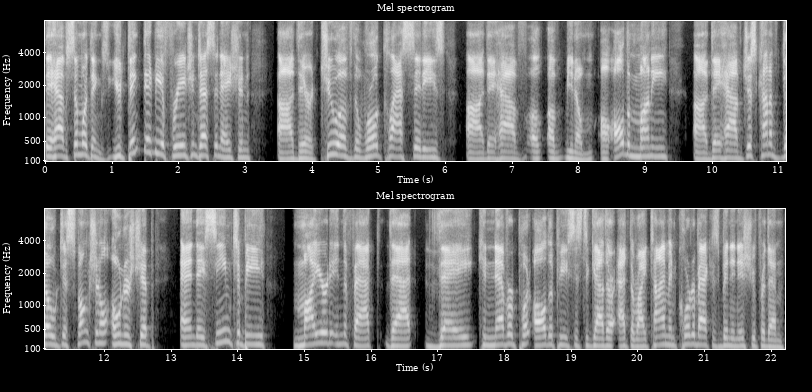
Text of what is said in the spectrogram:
they have similar things. You'd think they'd be a free agent destination. Uh, they're two of the world class cities. Uh, they have a, a, you know all the money. Uh, they have just kind of though dysfunctional ownership, and they seem to be mired in the fact that they can never put all the pieces together at the right time. And quarterback has been an issue for them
